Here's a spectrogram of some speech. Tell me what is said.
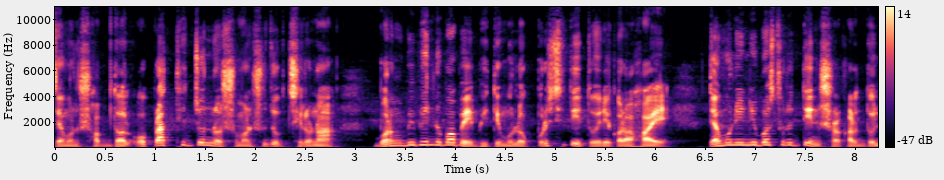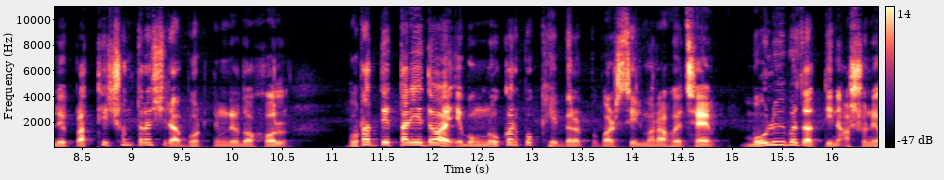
যেমন সব দল ও প্রার্থীর জন্য সমান সুযোগ ছিল না, বরং বিভিন্নভাবে ভীতিমূলক পরিস্থিতি তৈরি করা হয়। তেমনি নির্বাচনের দিন সরকার দলীয় প্রার্থীর সন্ত্রাসীরা ভোট কেন্দ্র দখল, ভোটারদের তাড়িয়ে দেওয়া এবং নৌকার পক্ষে ব্যালট পেপার সিল মারা হয়েছে। মৌলভীবাজার তিন আসনে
